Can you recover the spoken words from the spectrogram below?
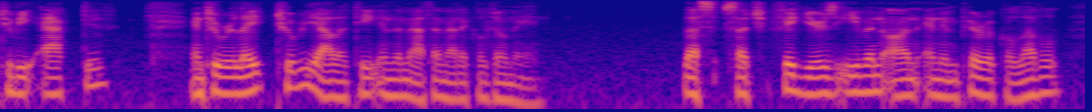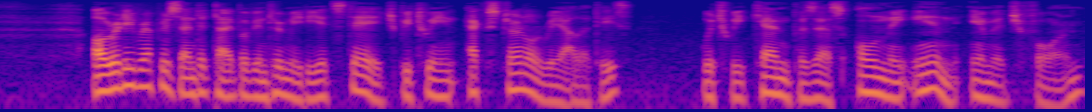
to be active and to relate to reality in the mathematical domain. Thus, such figures, even on an empirical level, already represent a type of intermediate stage between external realities, which we can possess only in image form,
